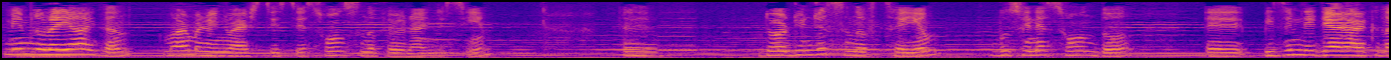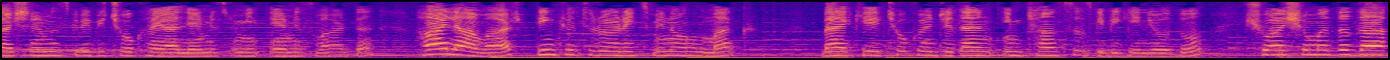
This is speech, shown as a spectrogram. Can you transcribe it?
İsmim Nuray Aydın. Marmara Üniversitesi son sınıf öğrencisiyim. Ee, dördüncü sınıftayım. Bu sene sondu. Ee, bizim de diğer arkadaşlarımız gibi birçok hayallerimiz, ümitlerimiz vardı. Hala var. Din kültürü öğretmeni olmak belki çok önceden imkansız gibi geliyordu. Şu aşamada da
